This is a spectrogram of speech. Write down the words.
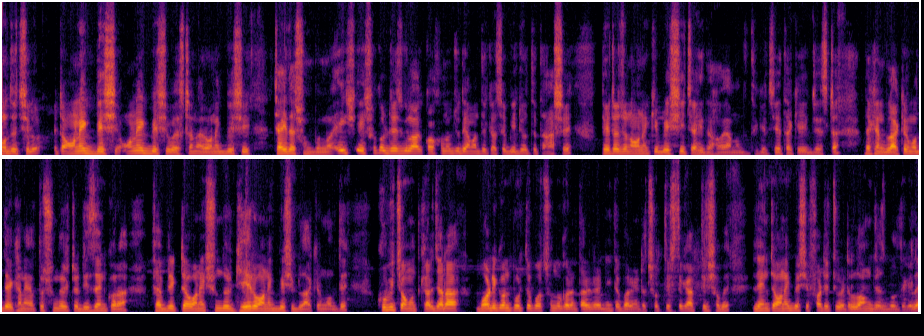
মধ্যে ছিল। এটা অনেক বেশি অনেক বেশি ওয়েস্টার্ন আর অনেক বেশি চাহিদা সম্পন্ন এই এই সকল ড্রেসগুলো কখনো যদি আমাদের কাছে ভিডিওতে আসে, তো এটার জন্য অনেকই বেশি চাহিদা হয় আমাদের থেকে চেয়ে থাকে এই ড্রেসটা। দেখেন, ব্ল্যাকের মধ্যে এখানে এত সুন্দর একটা ডিজাইন করা। ফ্যাব্রিকটাও অনেক সুন্দর, ঘেরও অনেক বেশি ব্ল্যাকের মধ্যে। খুবই চমৎকার। যারা বডিগন পড়তে পছন্দ করেন, তারা এটা নিতে পারেন। এটা ছত্রিশ থেকে আটত্রিশ হবে। লেনটা অনেক বেশি ফর্টি টু এটা লং ড্রেস বলতে গেলে।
